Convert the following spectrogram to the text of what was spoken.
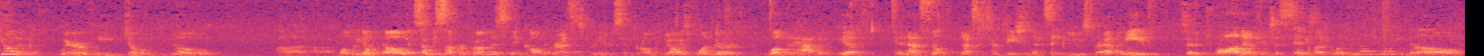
human where we don't know uh, uh, what we don't know, and so we suffer from this thing called the grass is greener syndrome, and we always wonder what would happen if, and that's the, that's the temptation that Satan used for Adam and Eve to draw them into sin. He's like, well, you don't really know.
